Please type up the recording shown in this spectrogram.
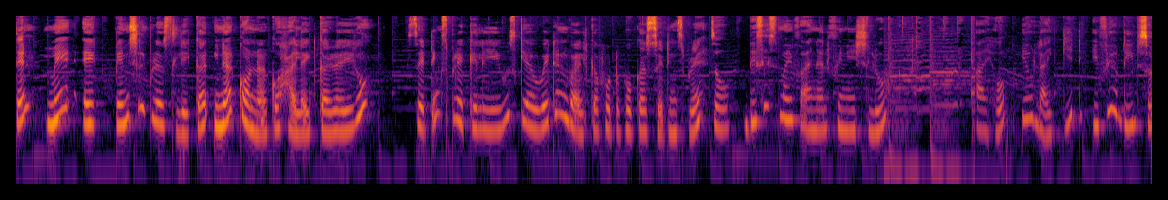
then मैं एक पेंसिल ब्रश लेकर इनर कॉर्नर को हाईलाइट कर रही हूँ। सेटिंग स्प्रे के लिए यूज़ किया वेट एंड वाइल्ड का photo focus setting spray so this is my final finish look I hope you like it. If you did, so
